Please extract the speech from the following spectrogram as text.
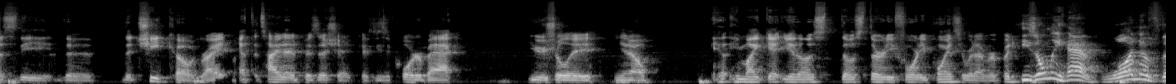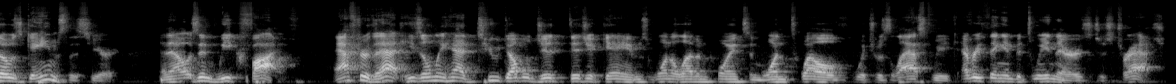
as the the the cheat code, right, at the tight end position because he's a quarterback. Usually, you know, he, he might get you those those 30, 40 points or whatever. But he's only had one of those games this year, and that was in week five. After that, he's only had two double digit games, one 11 points and one 12, which was last week. Everything in between there is just trash.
